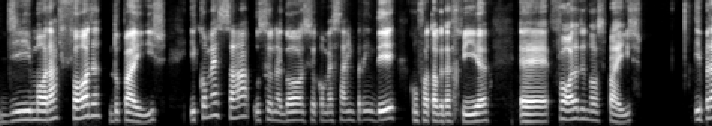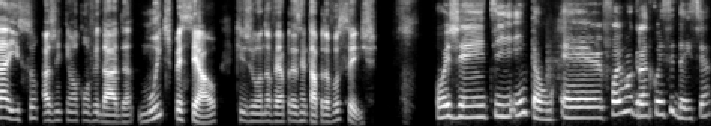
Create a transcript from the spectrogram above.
de morar fora do país e começar o seu negócio, começar a empreender com fotografia é, fora do nosso país. E para isso, a gente tem uma convidada muito especial que Joana vai apresentar para vocês. Oi, gente. Então, é, foi uma grande coincidência,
